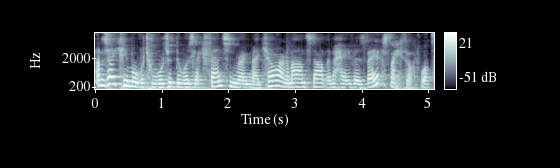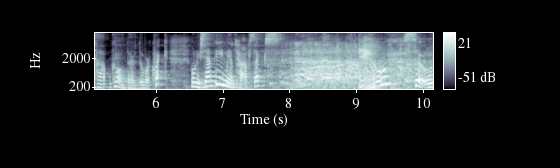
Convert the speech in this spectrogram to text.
And as I came over towards it, there was like fencing around my car and a man standing in a high vis vest. And I thought, what's happened? God, they were quick. Only sent the email at half six. you know? So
